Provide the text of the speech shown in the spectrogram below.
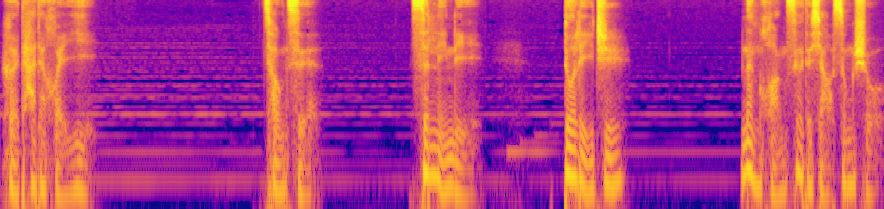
和他的回忆。从此，森林里了一只嫩黄色的小松鼠。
